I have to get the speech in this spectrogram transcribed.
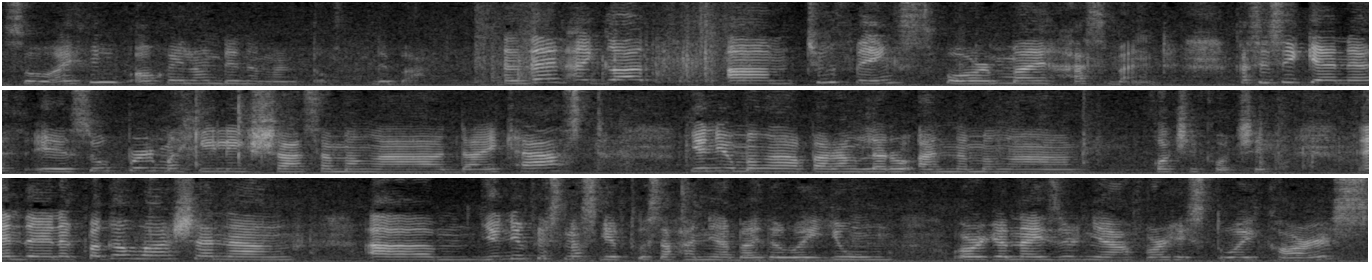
So, I think okay lang din naman to, ba? Diba? And then, I got um, two things for my husband. Kasi si Kenneth is super mahilig siya sa mga die-cast. Yun yung mga parang laruan na mga kotse-kotse. And then, nagpagawa siya ng, um, yun yung Christmas gift ko sa kanya, by the way, yung organizer niya for his toy cars.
